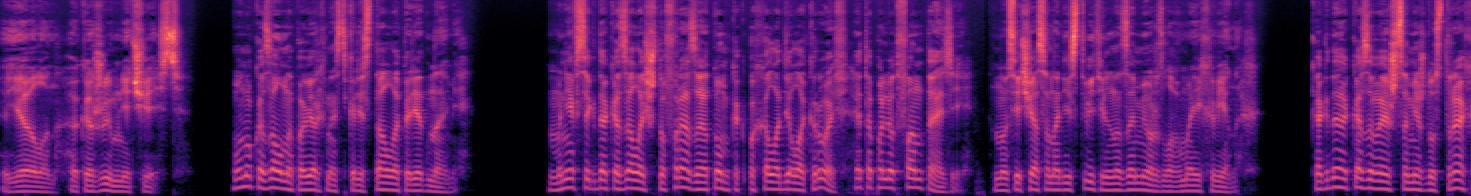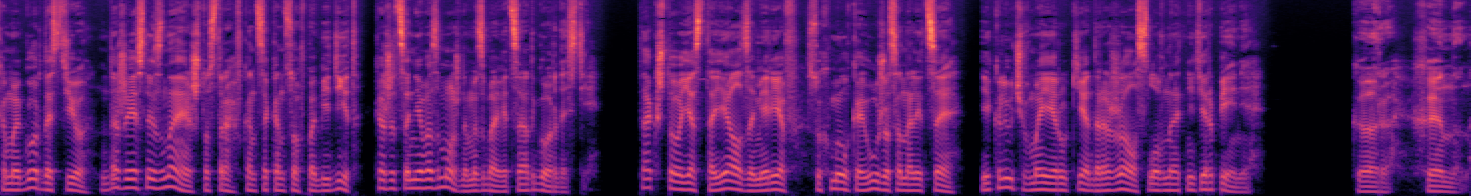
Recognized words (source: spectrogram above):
«Ялан, окажи мне честь». Он указал на поверхность кристалла перед нами. Мне всегда казалось, что фраза о том, как похолодела кровь, это полет фантазии, но сейчас она действительно замерзла в моих венах. Когда оказываешься между страхом и гордостью, даже если знаешь, что страх в конце концов победит, кажется невозможным избавиться от гордости. Так что я стоял, замерев, с ухмылкой ужаса на лице, и ключ в моей руке дрожал, словно от нетерпения. «Кара, Хеннон».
